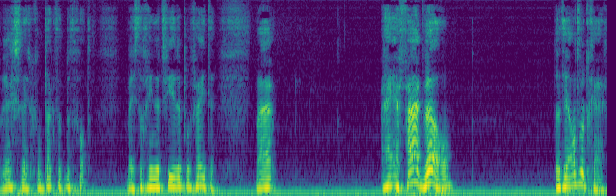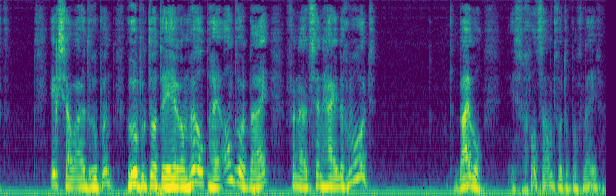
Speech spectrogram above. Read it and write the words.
rechtstreeks contact had met God. Meestal ging het via de profeten. Maar hij ervaart wel dat hij antwoord krijgt. Ik zou uitroepen, roep ik tot de Heer om hulp. Hij antwoordt mij vanuit zijn heilige woord. de Bijbel is Gods antwoord op ons leven.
